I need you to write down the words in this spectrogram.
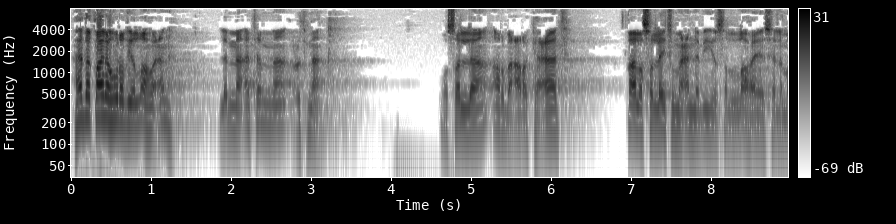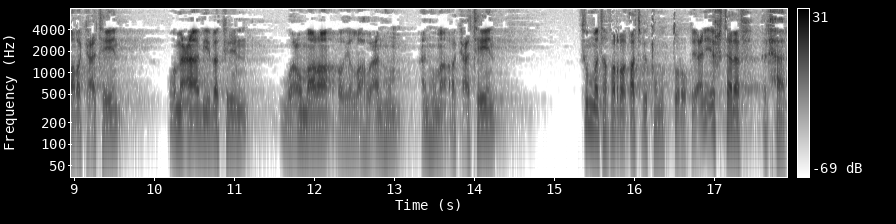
هذا قاله رضي الله عنه لما أتم عثمان. وصلى أربع ركعات. قال صليت مع النبي صلى الله عليه وسلم ركعتين ومع أبي بكر وعمر رضي الله عنهم عنهما ركعتين. ثم تفرقت بكم الطرق. يعني اختلف الحال.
